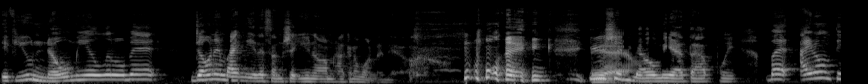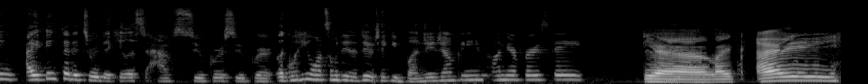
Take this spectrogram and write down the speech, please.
if you know me a little bit don't invite me to some shit you know i'm not gonna want to do like you Yeah. should know me at that point. But I don't think I think that it's ridiculous to have super super like what do you want somebody to do? Take you bungee jumping on your first date? Yeah, like I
